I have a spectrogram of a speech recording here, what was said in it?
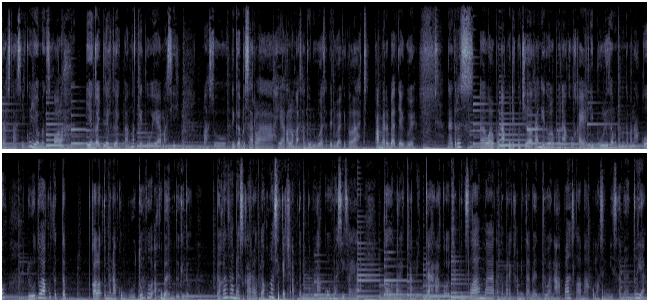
prestasiku zaman sekolah ya nggak jelek-jelek banget gitu. Ya masih masuk tiga besar lah ya kalau nggak satu dua satu dua gitulah. Pamer banget ya gue. Nah terus uh, walaupun aku dikucilkan gitu walaupun aku kayak dibully sama teman-teman aku dulu tuh aku tetap kalau teman aku butuh tuh aku bantu gitu. Bahkan sampai sekarang tuh aku masih catch up teman-teman aku masih kayak kalau mereka nikah aku ucapin selamat atau mereka minta bantuan apa selama aku masih bisa bantu ya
